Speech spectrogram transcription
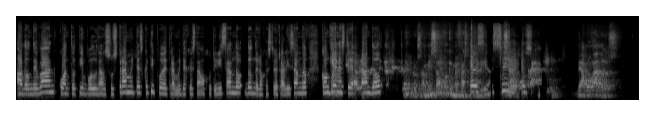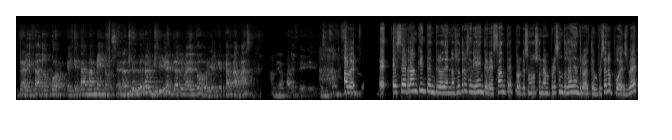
a dónde van, cuánto tiempo duran sus trámites, qué tipo de trámites que estamos utilizando, dónde los estoy realizando, con quién estoy hablando. A mí es algo que me fascinaría. Es- sí, es- de abogados realizado por el que tarda menos en atender al cliente arriba de todo y el que tarda más, a mí me parece que. A ver, e- ese ranking dentro de nosotros sería interesante porque somos una empresa, entonces dentro de tu empresa lo puedes ver,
